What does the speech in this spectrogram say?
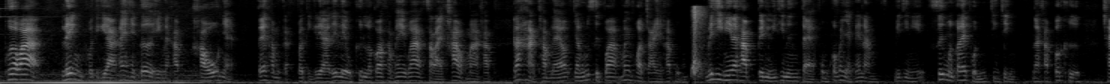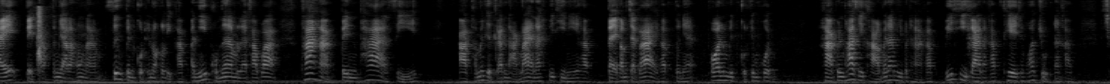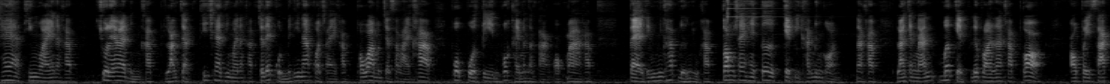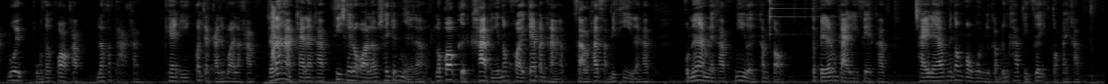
เพื่อว่าเร่งปฏิกิริยาให้ไฮเตอร์เองนะครับเขาเนี่ยได้ทำกับปฏิกิริยาได้เร็วขึ้น แล้วก็ทำให้ว่าสลายข้าวออกมาครับและหากทำแล้วยังรู้สึกว่าไม่พอใจครับผม วิธีนี้นะครับเป็นวิธีหนึ่งแต่ผมก็ไม่อยากแนะนำวิธีนี้ซึ่งมันก็ได้ผลจริง ๆนะครับ ก็คือใช้เป็ดครับน้ำยาล้างห้องน้ำซึ่งเป็นกรดไฮโนอคลิกครับอันนี้ผมแนะนำเลยครับว่า ถ้าหากเป็นผ้าสีอาจทำให้เกิดการด่างได้นะ วิธีนี้ครับแต่กำจัดได้ครับตัวเนี้ยเพราะว่ามันเป็นกรดเข้มข้น หากเป็นผ้าสีขาวไม่น่ามีปัญหาครับ วิธีการนะครับ เทเฉพาะจุดนะครับ แช่ทิ้งไว้นะครับช่วงระยะเวลาหนึ่งครับหลังจากที่แช่ทิ้งไว้นะครับ จะได้ผลเป็นที่น่าพอใจครับเพราะว่ามันจะสลายคราบพวกโปรตีน พวกไขมันต่างๆ ออกมาครับแต่ยังมีคราบเหลืองอยู่ครับต้องใช้ไฮเตอร์เก็บอีกครั้งหนึ่งก่อนนะครับหลังจากนั้นเมื่อเก็บเรียบร้อยนะครับ ก็เอาไปซักด้วยผงซักฟอกครับแล้วก็ตากครับแค่นี้ก็จัดการเรียบร้อยแล้วครับ แต่ถ้าหากใครนะครับที่ใช้ละออนแล้วใช้จนเหนื่อยแล้ว แล้วก็เกิดคราบอย่างนี้ต้องคอยแก้ปัญหาสารพัดสามวิธีนะครับ ผมแนะนำเลยครับ นี่เลยคำตอบ สเปรย์ร่างกายรีเฟสครับ ใช้แล้วไม่ต้องกังวลอยู่กับเรื่องคราบติดเสื้ออีกต่อไปครับ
